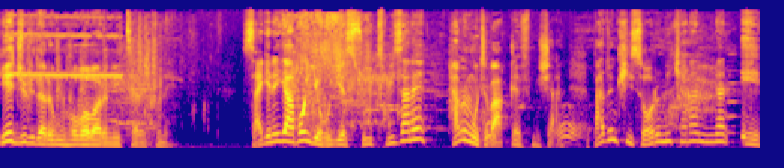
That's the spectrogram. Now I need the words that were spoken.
یه جوری داره اون حبابا رو میتره کنه سگ نگهبان یهو یه سوت می‌زنه همه متوقف میشن. بعد اون کیسه رو می‌کنن می‌بینن اه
